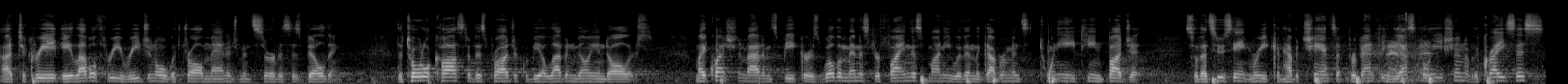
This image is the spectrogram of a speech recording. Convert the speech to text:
uh, to create a level 3 regional withdrawal management services building. The total cost of this project would be $11 million. My question, Madam Speaker, is will the minister find this money within the government's 2018 budget so that Sault Ste. Marie can have a chance at preventing the escalation of the crisis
